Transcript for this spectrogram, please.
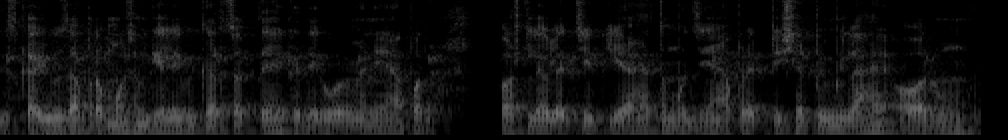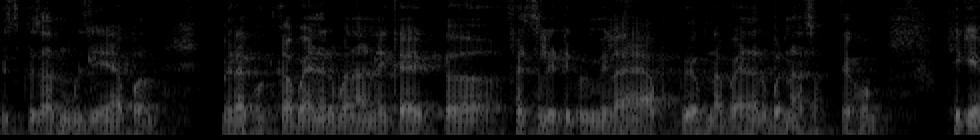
इसका यूज़ आप प्रमोशन के लिए भी कर सकते हैं कि देखो भाई मैंने यहाँ पर फ़र्स्ट लेवल अचीव किया है तो मुझे यहाँ पर एक टी शर्ट भी मिला है और इसके साथ मुझे यहाँ पर मेरा खुद का बैनर बनाने का एक फैसिलिटी भी मिला है, आप भी अपना बैनर बना सकते हो। ठीक है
